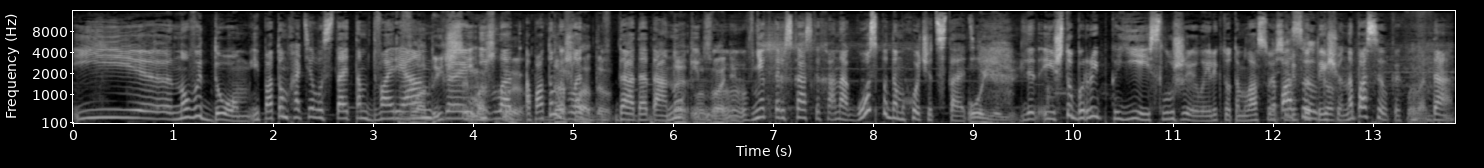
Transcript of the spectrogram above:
и э, новый дом, и потом хотела стать там дворянкой, и морской. а потом и Дошла влад- до- да, да, да. Ну, и, в некоторых сказках она господом хочет стать. Ой-ой-ой. Для- и чтобы рыбка ей служила, или кто там лосось, На или кто-то еще. На посылках было, да.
